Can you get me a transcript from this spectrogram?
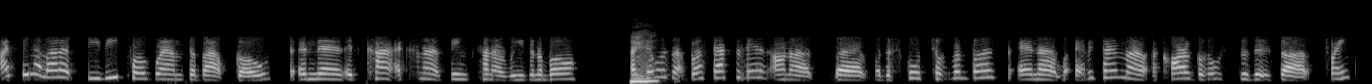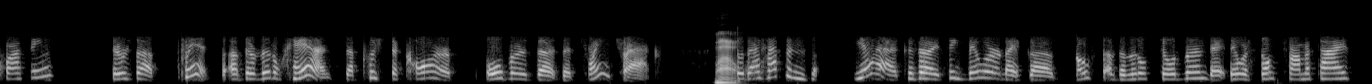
I've seen a lot of TV programs about ghosts, and then it kind it kind of seems kind of reasonable. Like there was a bus accident on a uh, the school children bus, and uh, every time a, a car goes to this uh, train crossing, there's a print of their little hands that push the car over the the train tracks. wow, So that happens. Yeah, because I think they were like uh, ghosts of the little children. They they were so traumatized.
